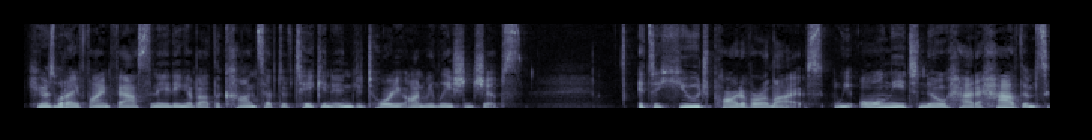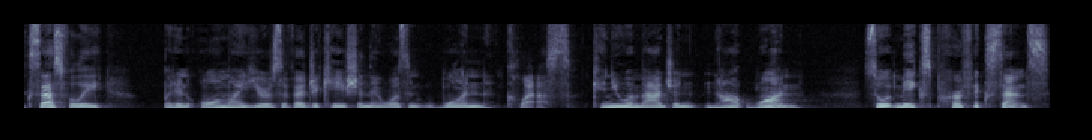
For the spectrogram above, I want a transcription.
Here's what I find fascinating about the concept of taking inventory on relationships. It's a huge part of our lives. We all need to know how to have them successfully, but in all my years of education, there wasn't one class. Can you imagine? Not one. So it makes perfect sense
